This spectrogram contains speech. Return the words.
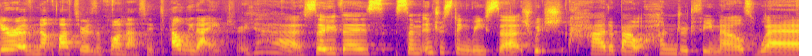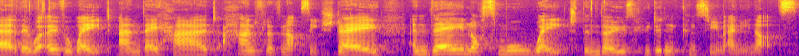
era of nut butter is upon us, so tell me that ain't true. Yeah, so there's some interesting research which had about 100 females where they were overweight and they had a handful of nuts each day, and they lost more weight than those who didn't consume any nuts.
